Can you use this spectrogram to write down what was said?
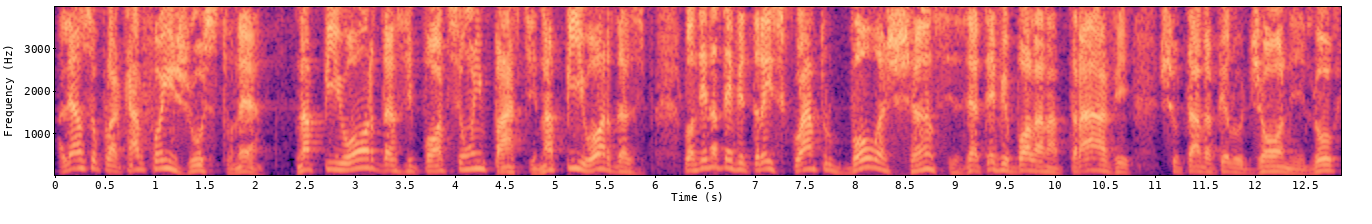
Aliás, o placar foi injusto, né? Na pior das hipóteses, um empate. Na pior das. Londrina teve três, quatro boas chances, né? Teve bola na trave, chutada pelo Johnny Luke.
